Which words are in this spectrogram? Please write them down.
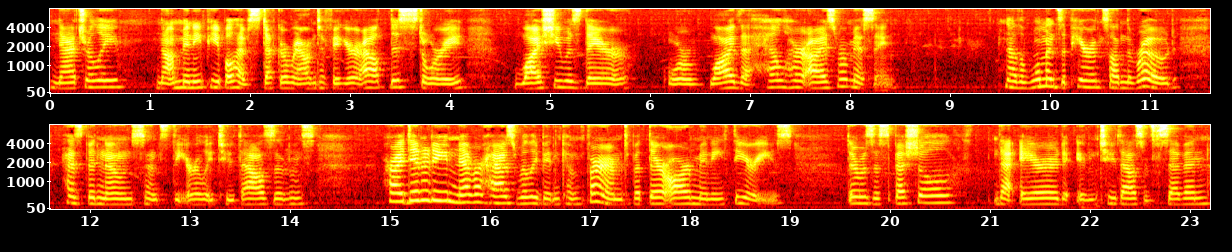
Naturally, not many people have stuck around to figure out this story, why she was there, or why the hell her eyes were missing. Now, the woman's appearance on the road has been known since the early 2000s. Her identity never has really been confirmed, but there are many theories. There was a special that aired in 2007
